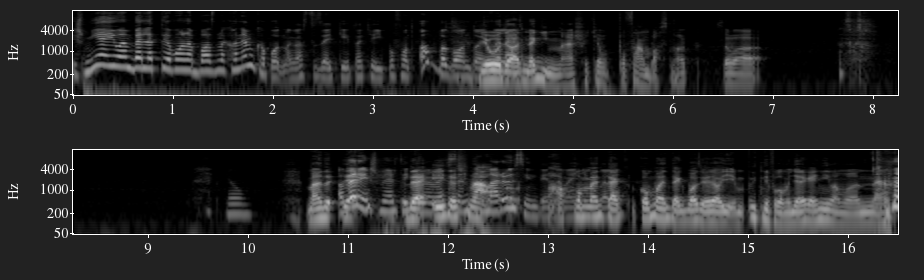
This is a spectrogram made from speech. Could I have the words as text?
és milyen jó ember lettél volna, bazd meg, ha nem kapod meg azt az egy-két atyai pofont, abba gondolj Jó, bele. de az megint más, hogyha pofán basznak. Szóval... Jó. Már, de, A verés mértékével meg itt most szerintem már őszintén A kommentek, kommentekben az, hogy én ütni fogom a gyereket, nyilvánvalóan nem.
